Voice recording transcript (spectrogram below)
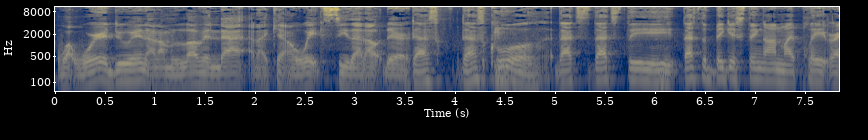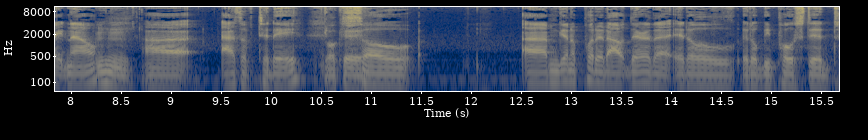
what we're doing, and I'm loving that, and I can't wait to see that out there. That's that's cool. that's that's the that's the biggest thing on my plate right now, uh, as of today. Mm-hmm. Okay. So I'm gonna put it out there that it'll it'll be posted,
